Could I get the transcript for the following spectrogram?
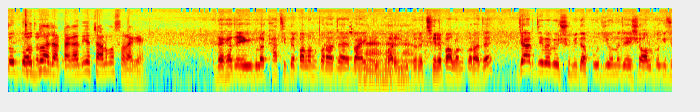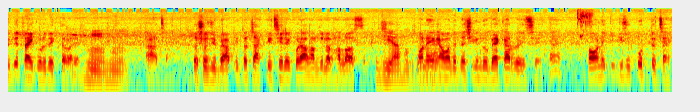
চোদ্দ চোদ্দ হাজার টাকা দিয়ে চার বছর আগে। দেখা যায় এইগুলো খাঁচিতে পালন করা যায় বা একটু হ্যাঁ, ঘরের হ্যাঁ, ভিতরে ছেড়ে পালন করা যায়। যার যেভাবে সুবিধা পুঁজি অনুযায়ী সে অল্প কিছু দিয়ে ট্রাই করে দেখতে পারে। আচ্ছা তো সজীব আপনি তো চাকরি ছেড়ে করে আলহামদুলিল্লাহ ভালো আছেন। জি অনেক আমাদের দেশে কিন্তু বেকার রয়েছে হ্যাঁ? বা অনেকে কিছু করতে চায়।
